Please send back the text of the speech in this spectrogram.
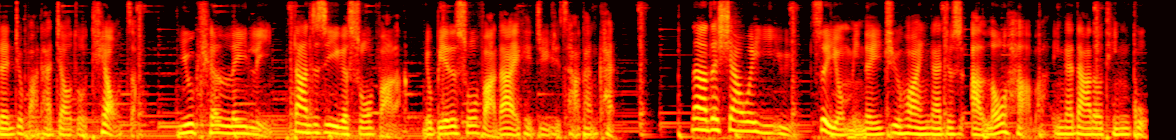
人就把它叫做跳蚤 ukulele。当然这是一个说法啦，有别的说法大家也可以继续去查看看。那在夏威夷语最有名的一句话应该就是 Aloha 吧，应该大家都听过。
